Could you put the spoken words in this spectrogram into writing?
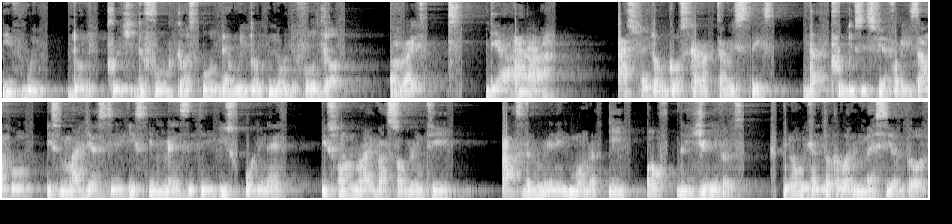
if we don't preach the full gospel, then we don't know the full God. All right? There are aspects of God's characteristics that produces fear. For example, his majesty, his immensity, his holiness, his unrivaled sovereignty as the reigning monarchy of the universe. You know, we can talk about the mercy of God,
